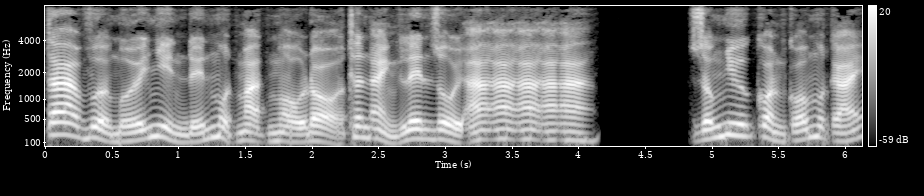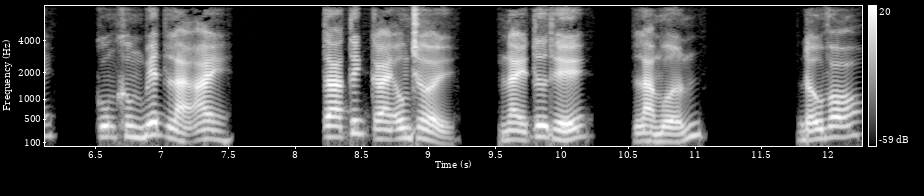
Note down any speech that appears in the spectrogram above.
ta vừa mới nhìn đến một mặt màu đỏ thân ảnh lên rồi a a a a a. Giống như còn có một cái, cũng không biết là ai. Ta tích cái ông trời, này tư thế, là mớn. Đấu võ.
